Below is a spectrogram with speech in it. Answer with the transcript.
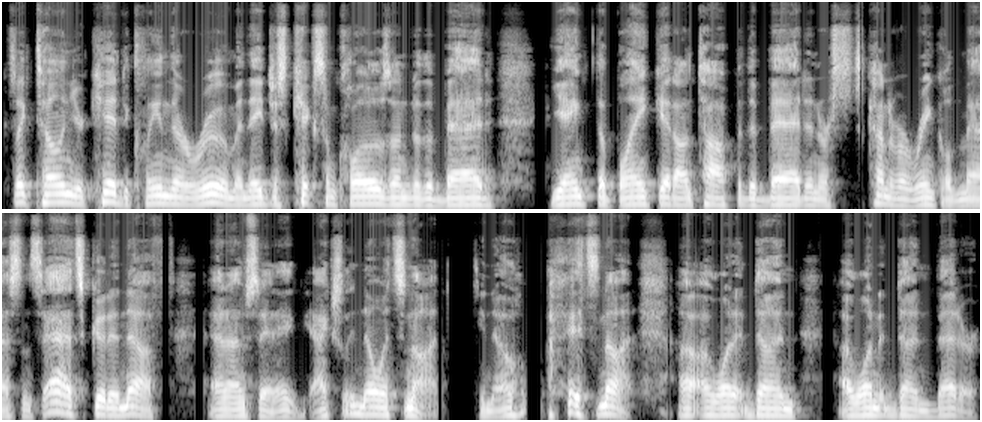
It's like telling your kid to clean their room and they just kick some clothes under the bed, yank the blanket on top of the bed and are kind of a wrinkled mess and say, ah, it's good enough. And I'm saying, hey, actually, no, it's not. You know, it's not. I want it done. I want it done better.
